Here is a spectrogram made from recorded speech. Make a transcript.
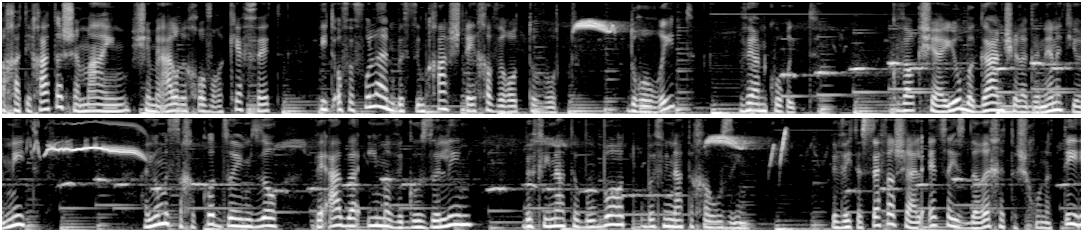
בחתיכת השמיים שמעל רחוב רקפת התעופפו להן בשמחה שתי חברות טובות, דרורית ואנקורית. כבר כשהיו בגן של הגננת יונית, היו משחקות זו עם זו באבא, אימא וגוזלים בפינת הבובות ובפינת החרוזים. בבית הספר שעל עץ ההזדרכת השכונתי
